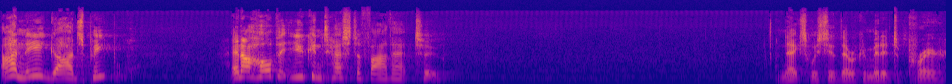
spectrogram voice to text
I need God's people. And I hope that you can testify that too. Next, we see that they were committed to prayer.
